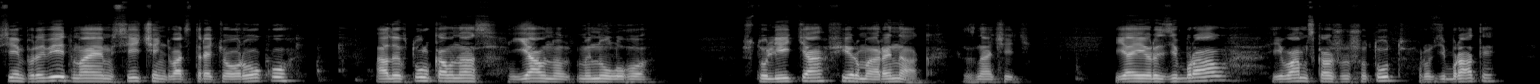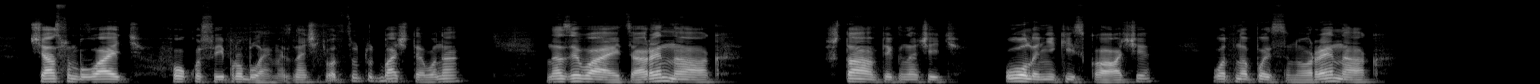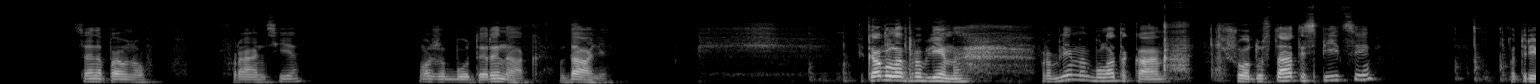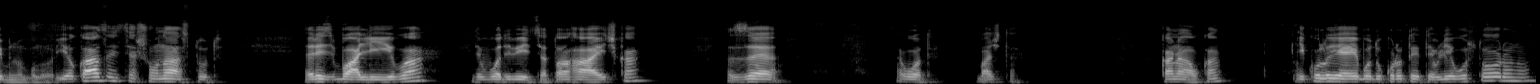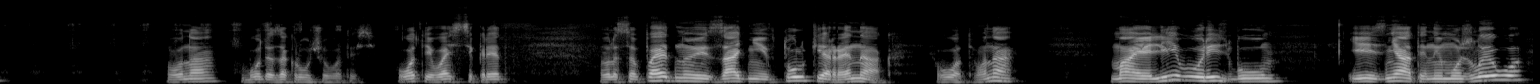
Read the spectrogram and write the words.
Всім привіт! Маємо січень 23-го року. Але втулка у нас явно минулого століття фірма Ренак. Значить, я її розібрав і вам скажу, що тут розібрати часом бувають фокуси і проблеми. Значить, от тут, тут бачите, вона називається Ренак. Штампик, значить, олень, який скаче. От написано Ренак. Це, напевно, Франція. Може бути Ренак. Далі. Яка була проблема? Проблема була така, що достати спіці потрібно було. І оказується, що у нас тут різьба ліва. Дивіться, то гаєчка з. От, бачите, канавка. І коли я її буду крутити в ліву сторону, вона буде закручуватись. От і весь секрет велосипедної задньої втулки Ренак. От, вона має ліву різьбу. І зняти неможливо.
